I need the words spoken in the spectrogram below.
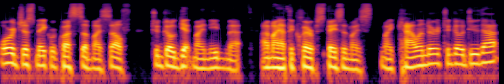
or just make requests of myself to go get my need met. I might have to clear space in my my calendar to go do that.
